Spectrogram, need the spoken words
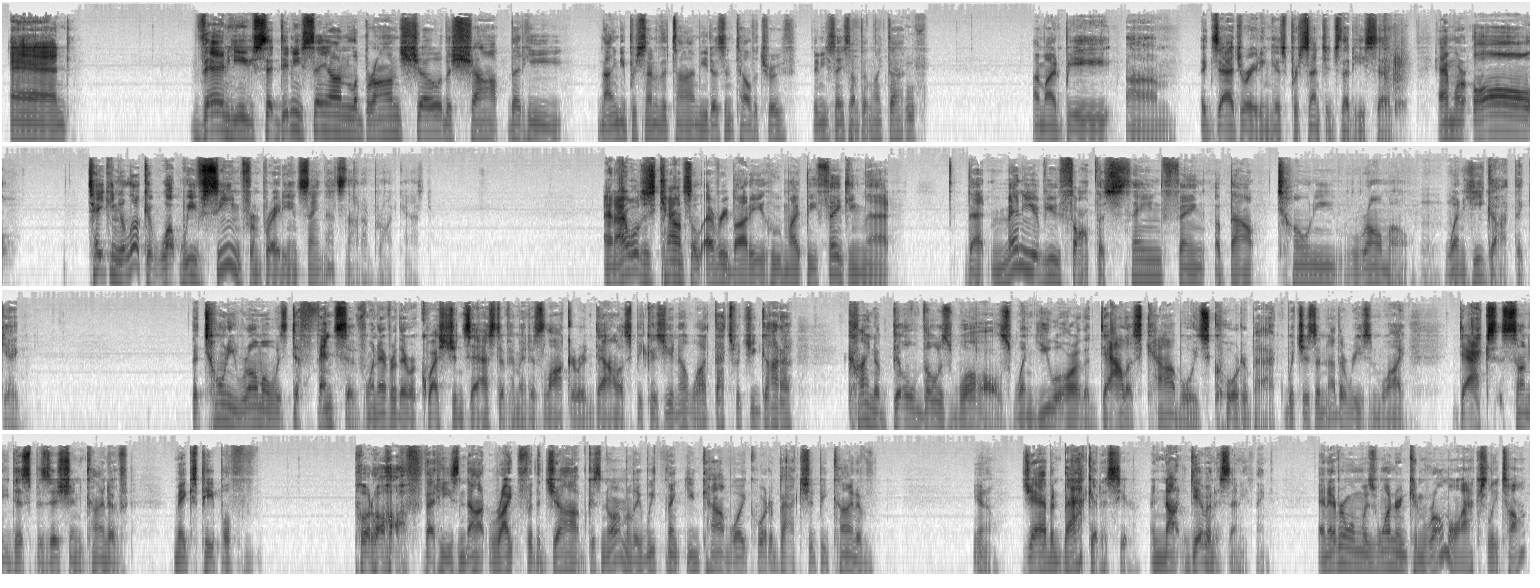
And then he said, didn't he say on LeBron's show, The Shop, that he 90% of the time he doesn't tell the truth? Didn't he say something like that? I might be um, exaggerating his percentage that he said. And we're all taking a look at what we've seen from Brady and saying, that's not a broadcaster. And I will just counsel everybody who might be thinking that, that many of you thought the same thing about Tony Romo when he got the gig. That Tony Romo was defensive whenever there were questions asked of him at his locker in Dallas because you know what? That's what you got to kind of build those walls when you are the Dallas Cowboys quarterback, which is another reason why Dak's sunny disposition kind of makes people put off that he's not right for the job. Because normally we think you Cowboy quarterback should be kind of, you know, jabbing back at us here and not giving us anything. And everyone was wondering, can Romo actually talk?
